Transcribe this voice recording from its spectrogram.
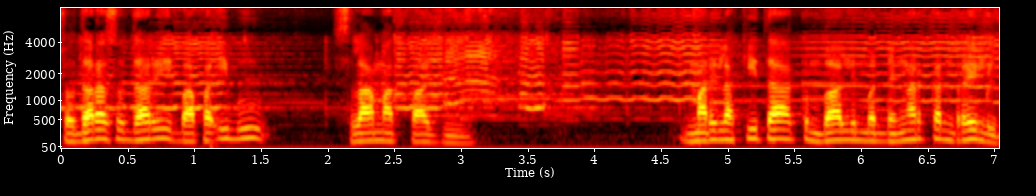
Saudara-saudari, Bapak Ibu, selamat pagi. Marilah kita kembali mendengarkan relim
